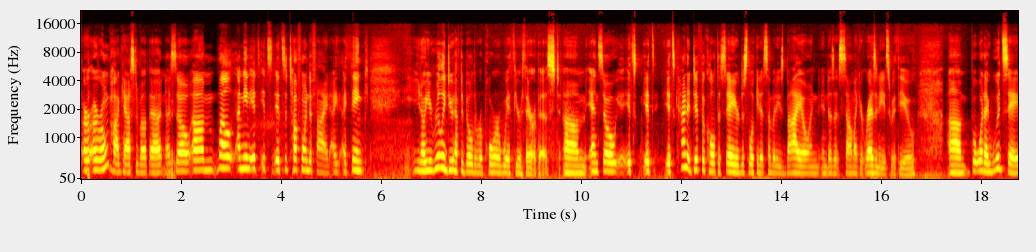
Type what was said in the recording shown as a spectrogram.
our, our own podcast about that. So, um, well, I mean, it's it's it's a tough one to find. I, I think, you know, you really do have to build a rapport with your therapist. Um, and so it's it's it's kind of difficult to say you're just looking at somebody's bio and, and does it sound like it resonates with you. Um, but what I would say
